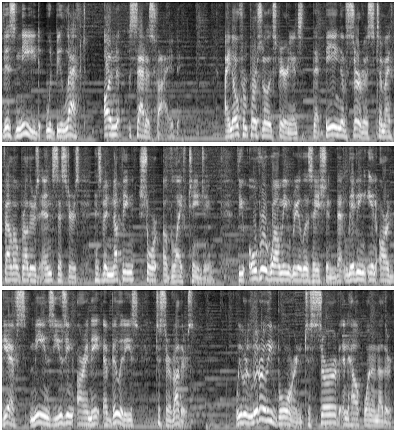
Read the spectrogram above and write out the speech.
this need would be left unsatisfied. I know from personal experience that being of service to my fellow brothers and sisters has been nothing short of life changing. The overwhelming realization that living in our gifts means using our innate abilities to serve others. We were literally born to serve and help one another.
